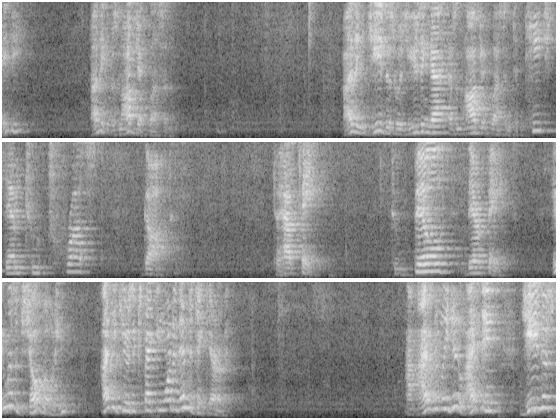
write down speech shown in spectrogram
Maybe. I think it was an object lesson. I think Jesus was using that as an object lesson to teach them to trust God, to have faith, to build their faith. He wasn't showboating. I think he was expecting one of them to take care of it. I really do. I think Jesus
